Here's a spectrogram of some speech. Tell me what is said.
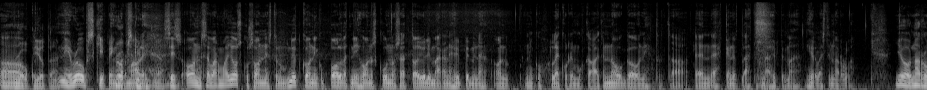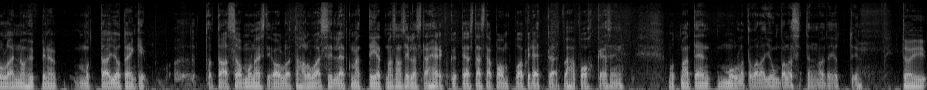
Uh, rope jotain. Niin, rope skipping rope varmaan skipping, oli. Yeah. Siis on se varmaan joskus onnistunut, mutta nyt kun on niinku polvet niin huonossa kunnossa, että tuo ylimääräinen hyppiminen on niinku lekurin mukaan aika no-go, niin tota, en ehkä nyt lähtisi enää hyppimään hirveästi narulla. Joo, narulla en ole hyppinyt, mutta jotenkin tota, se on monesti ollut, että haluaisi silleen, että kun mä tiedän, että mä saan sillä sitä herkkyyttä ja sitä, sitä pomppua pidettyä, että vähän pohkeisiin. Mutta mä teen muulla tavalla jumpalla sitten noita juttuja. Toi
